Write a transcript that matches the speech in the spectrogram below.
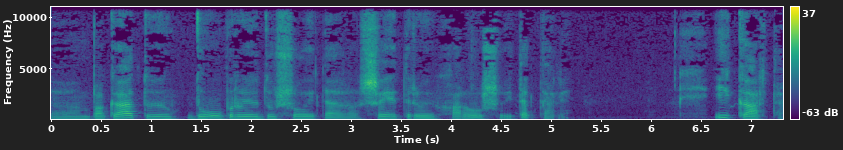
Э, богатую, добрую душой, да, шедрую, хорошую и так далее. И карта.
